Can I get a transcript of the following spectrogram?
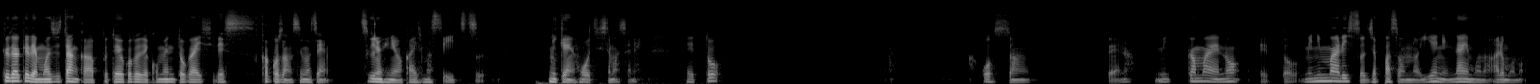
聞くだけで文字単価アップということでコメント返しです。かっこさんすいません。次の日には返しますって言いつつ、2件放置してましたね。えっと、かこさんだよな。3日前の、えっと、ミニマリストジャパソンの家にないものあるもの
